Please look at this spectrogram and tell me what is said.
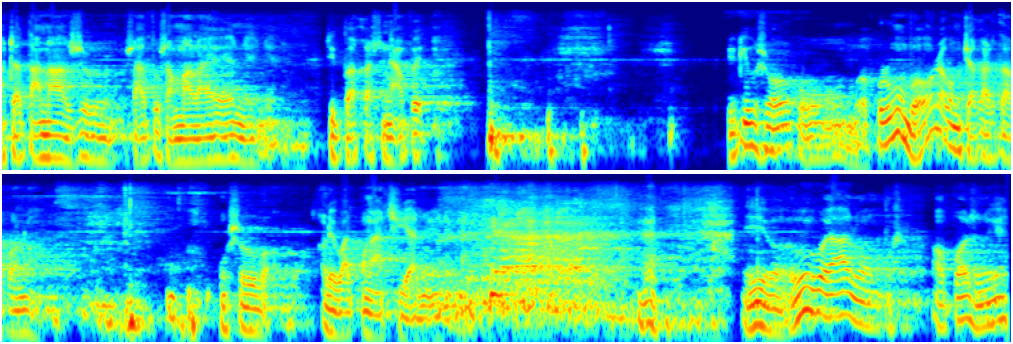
ada tanazul satu sama lain ini dibahas ngape iki usulku krungu mbok ora wong Jakarta kono. Usul kok lewat pengajian ini. Iya kowe anu apa jenenge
